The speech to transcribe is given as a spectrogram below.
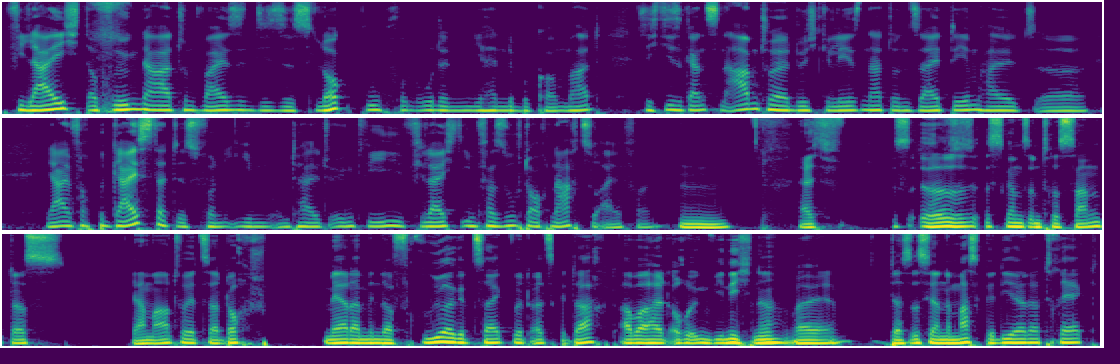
vielleicht auf irgendeine Art und Weise dieses Logbuch von Odin in die Hände bekommen hat, sich diese ganzen Abenteuer durchgelesen hat und seitdem halt äh, ja einfach begeistert ist von ihm und halt irgendwie vielleicht ihm versucht auch nachzueifern. Hm. Ja, ich, es, es ist ganz interessant, dass Yamato jetzt ja doch mehr oder minder früher gezeigt wird als gedacht, aber halt auch irgendwie nicht, ne? Weil das ist ja eine Maske, die er da trägt.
